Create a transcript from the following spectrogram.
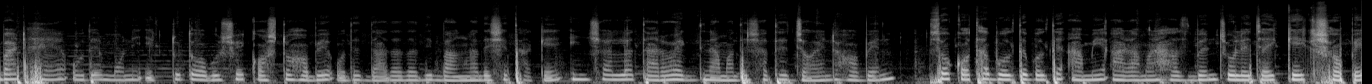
বাট হ্যাঁ ওদের মনে একটু তো অবশ্যই কষ্ট হবে। ওদের দাদা, দাদি বাংলাদেশে থাকে। ইনশাল্লাহ তারাও একদিন আমাদের সাথে জয়েন্ট হবেন। সো কথা বলতে বলতে আমি আর আমার হাজব্যান্ড চলে যাই কেক শপে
